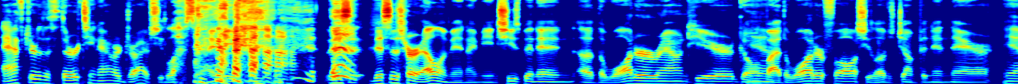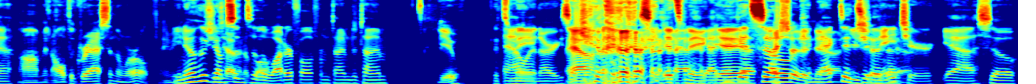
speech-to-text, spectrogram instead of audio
After the 13 hour drive, she loves it. I mean, this this is her element. I mean, she's been in uh, the water around here, going Yeah. by the waterfall. She loves jumping in there, yeah um, and all the grass in the world. I mean, you know who jumps into the waterfall from time to time You. It's Alan, me. our executive It's me. Yeah, Yeah, he yeah. gets I so connected to should know. nature. Yeah. So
